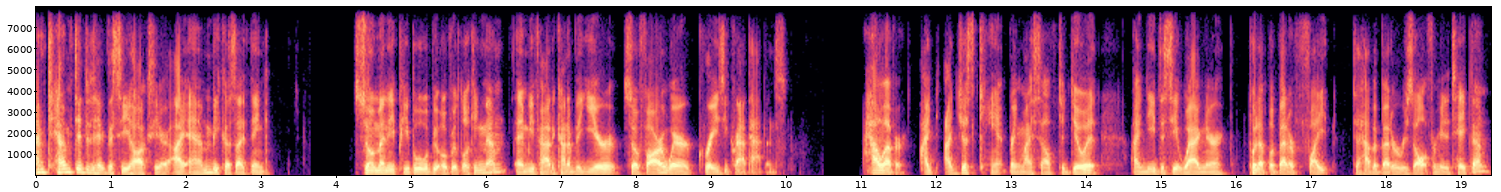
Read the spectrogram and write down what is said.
I'm tempted to take the Seahawks here. I am because I think so many people will be overlooking them, and we've had kind of the year so far where crazy crap happens. However, I I just can't bring myself to do it. I need to see Wagner put up a better fight to have a better result for me to take them.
